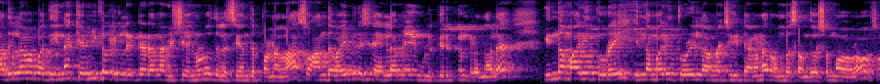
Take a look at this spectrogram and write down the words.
அது இல்லாமல் பார்த்தீங்கன்னா கெமிக்கல் ரிலேட்டடான விஷயங்களும் இதில் சேர்ந்து பண்ணலாம். ஸோ அந்த வைப்ரேஷன் எல்லாமே உங்களுக்கு இருக்குன்றதுனால இந்த மாதிரி துறை இந்த மாதிரி தொழில் அமைச்சுக்கிட்டாங்கன்னா ரொம்ப சந்தோஷமாக வரும். ஸோ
